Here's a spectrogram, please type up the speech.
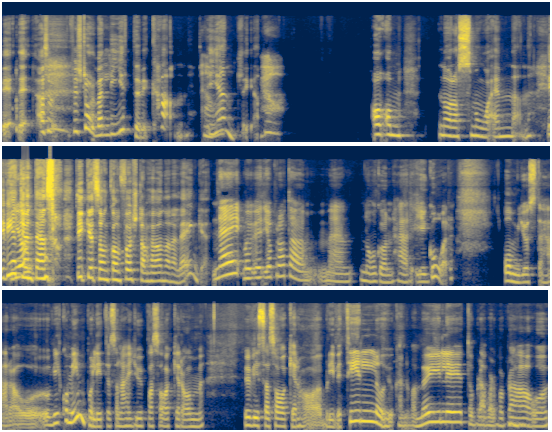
Det, det, alltså, förstår du vad lite vi kan Ja. egentligen? Ja. Om, om några små ämnen. Vi vet Ja. ju inte ens vilket som kom först av hönan eller ägget. Nej, men jag pratade med någon här igår om just det här och, och vi kom in på lite sådana här djupa saker om hur vissa saker har blivit till och hur kan det vara möjligt och bla bla bla bla Mm. och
